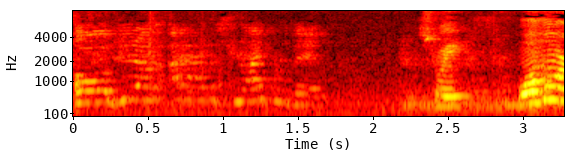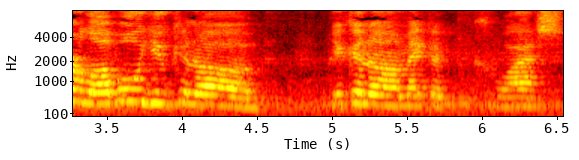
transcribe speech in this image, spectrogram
Oh, dude, I, I have a sniper then. Sweet. One more level, you can uh, you can uh make a class.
